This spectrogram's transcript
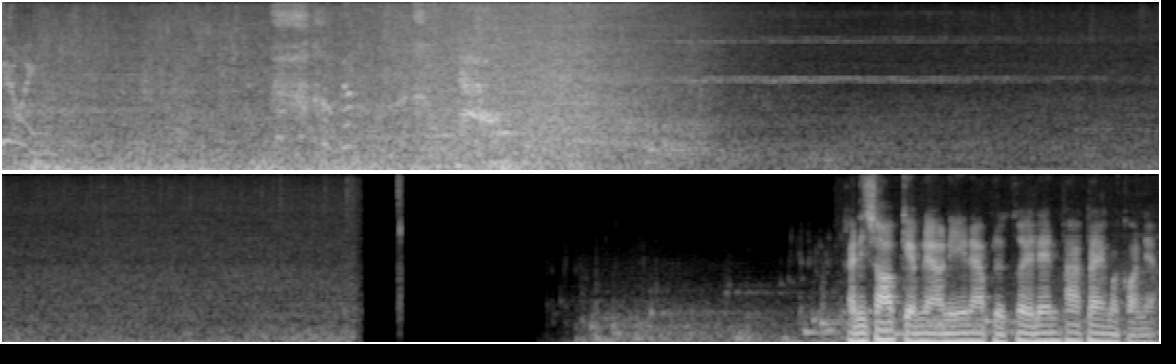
Doing? Oh no. No! ใครที่ชอบเกมแนวนี้นะครับ หรือเคยเล่นภาคแรกมาก่อนเนี่ย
